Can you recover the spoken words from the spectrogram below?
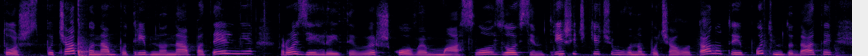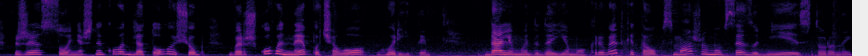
Тож, спочатку нам потрібно на пательні розігріти вершкове масло зовсім трішечки, щоб воно почало танути, і потім додати вже соняшникове для того, щоб вершкове не почало горіти. Далі ми додаємо креветки та обсмажуємо все з однієї сторони.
